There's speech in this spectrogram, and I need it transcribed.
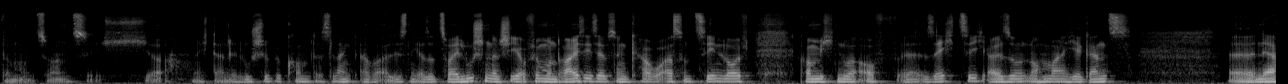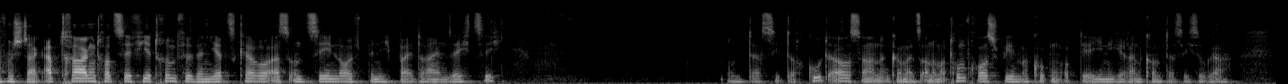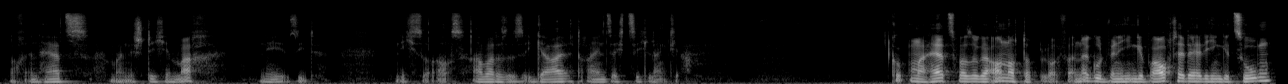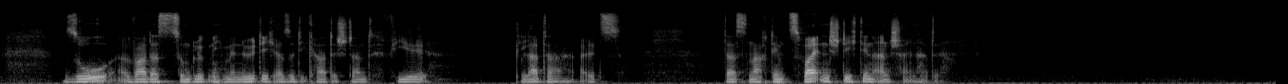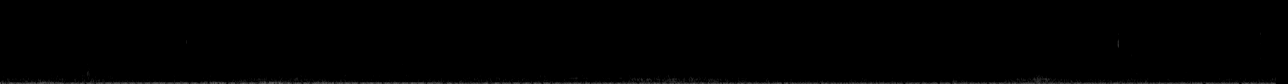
25, ja, wenn ich da eine Lusche bekomme, das langt aber alles nicht. Also zwei Luschen, dann stehe ich auf 35, selbst wenn Karo Ass und 10 läuft, komme ich nur auf äh, 60, also nochmal hier ganz äh, nervenstark abtragen, trotz der vier Trümpfe. Wenn jetzt Karo Ass und 10 läuft, bin ich bei 63. Und das sieht doch gut aus. Und dann können wir jetzt auch nochmal Trumpf rausspielen, mal gucken, ob derjenige rankommt, dass ich sogar noch in Herz meine Stiche mache. Nee, sieht nicht so aus. Aber das ist egal, 63 langt ja. Guck mal, Herz war sogar auch noch Doppelläufer. Na gut, wenn ich ihn gebraucht hätte, hätte ich ihn gezogen. So war das zum Glück nicht mehr nötig, also die Karte stand viel glatter, als das nach dem zweiten Stich den Anschein hatte.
